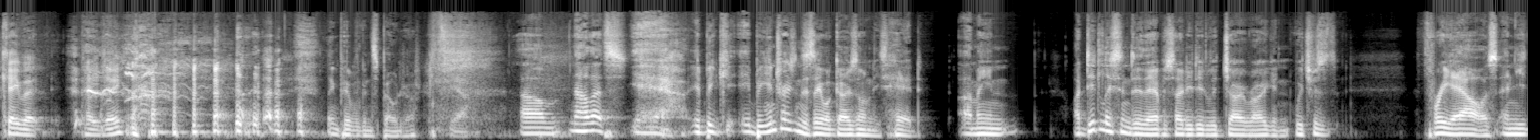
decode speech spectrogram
keep it PG. I think people can spell Josh. Yeah. Um, no, that's yeah. It'd be it'd be interesting to see what goes on in his head. I mean, I did listen to the episode he did with Joe Rogan, which was three hours, and you,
